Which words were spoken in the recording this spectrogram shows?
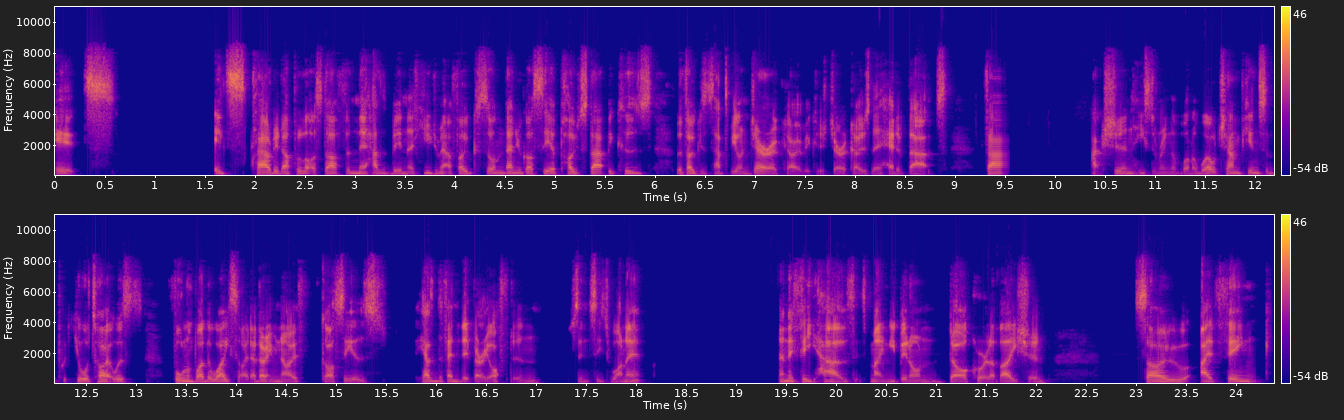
it's it's clouded up a lot of stuff, and there hasn't been a huge amount of focus on Daniel Garcia post that because the focus had to be on Jericho because Jericho's the head of that faction. He's the Ring of Honor World Champion, so your title was fallen by the wayside. I don't even know if Garcia's he hasn't defended it very often since he's won it, and if he has, it's mainly been on Dark or Elevation. So I think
